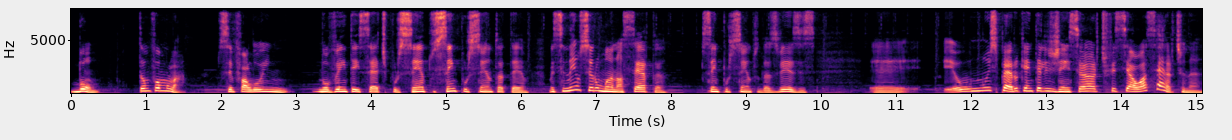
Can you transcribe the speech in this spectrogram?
Bom, então vamos lá. Você falou em 97%, 100% até. Mas se nem o ser humano acerta 100% das vezes, é, eu não espero que a inteligência artificial acerte, né?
